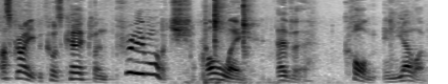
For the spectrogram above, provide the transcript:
that's great because Kirkland pretty much only ever come in yellow.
